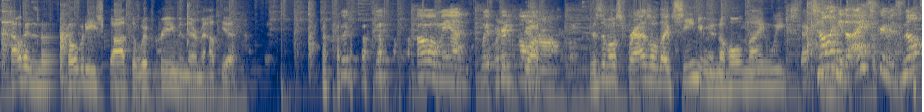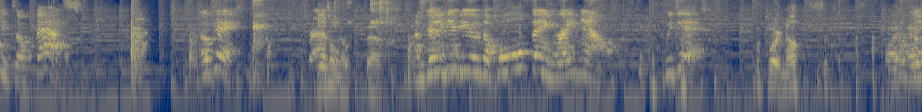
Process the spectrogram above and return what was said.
How has nobody shot the whipped cream in their mouth yet? Good, good. Oh man, whipped cream falling off. This is the most frazzled I've seen you in the whole nine weeks. I'm telling you, the ice cream is melting so fast. Okay, frazzled. I'm gonna give you the whole thing right now. We did. before it melts. If I Okay,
